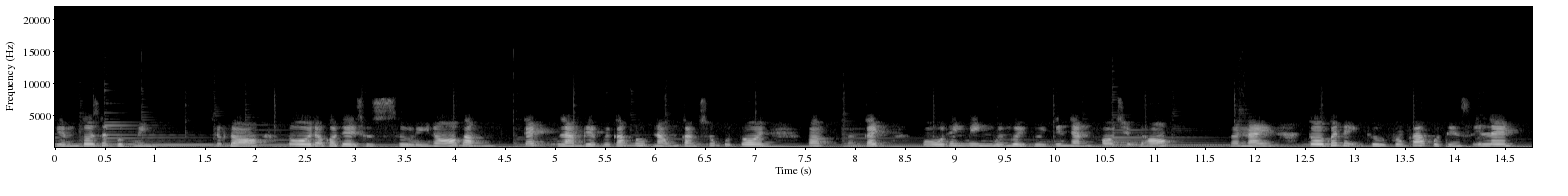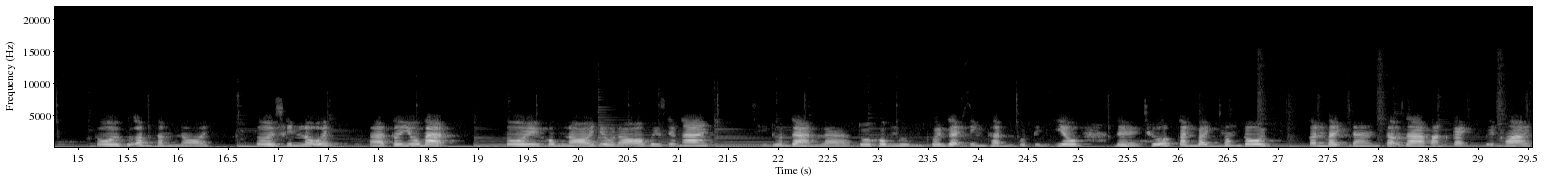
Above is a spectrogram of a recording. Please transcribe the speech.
khiến tôi rất bực mình. Trước đó, tôi đã có thể xử, xử lý nó bằng cách làm việc với các nút nóng cảm xúc của tôi hoặc bằng cách cố thanh minh với người gửi tin nhắn khó chịu đó. Lần này, tôi quyết định thử phương pháp của tiến sĩ lên. Tôi cứ âm thầm nói, tôi xin lỗi và tôi yêu bạn. Tôi không nói điều đó với riêng ai, chỉ đơn giản là tôi không ngừng khơi dậy tinh thần của tình yêu để chữa căn bệnh trong tôi. Căn bệnh đang tạo ra hoàn cảnh bên ngoài.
